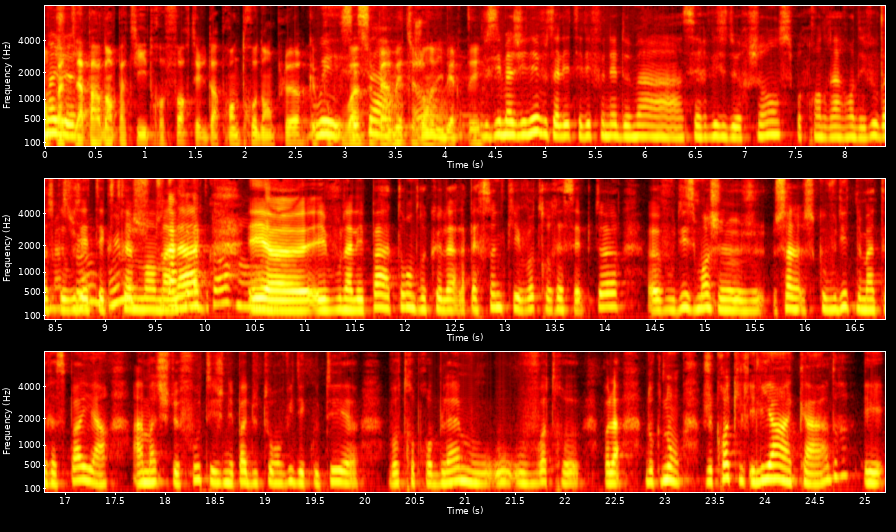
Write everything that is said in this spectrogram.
moi, je- la part d'empathie est trop forte et elle doit prendre trop d'ampleur que Oui, pour pouvoir se ça. permettre ce genre de Euh, liberté. Vous imaginez, vous allez téléphoner demain à un service d'urgence pour prendre un rendez-vous parce Bien que vous êtes extrêmement malade. hein. Et, euh, et vous n'allez pas attendre que la, la personne qui est votre récepteur euh, vous dise Moi, je, je- ça, ce que vous dites ne m'intéresse pas. Il y a un, un match de foot et je n'ai pas du tout envie d'écouter euh, votre problème ou, ou- ou votre. Voilà. Donc, non, je crois qu'il il y a un cadre et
